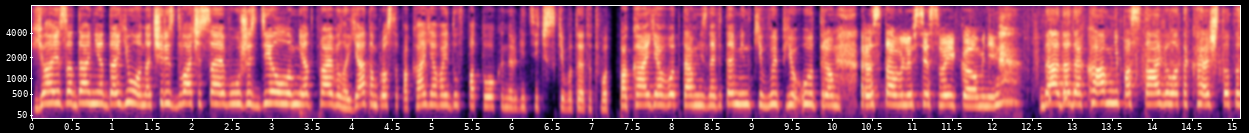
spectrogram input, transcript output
Я ей задание даю, она через два часа его уже сделала, мне отправила. Я там просто, пока я войду в поток энергетический вот этот вот, пока я вот там, не знаю, витаминки выпью утром. Расставлю все свои камни. Да-да-да, камни поставила такая, что-то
